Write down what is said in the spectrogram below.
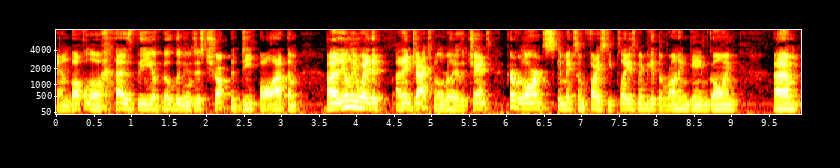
and Buffalo has the ability to just chuck the deep ball at them. Uh, the only way that I think Jacksonville really has a chance, Trevor Lawrence can make some feisty plays, maybe get the running game going. Um,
